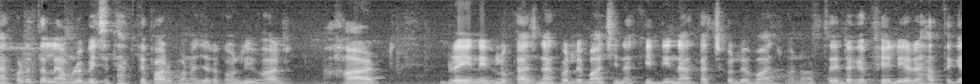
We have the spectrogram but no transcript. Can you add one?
না করে, তাহলে আমরা বেঁচে থাকতে পারব না। যেরকম লিভার, হার্ট ব্রেন এগুলো কাজ না করলে বাঁচি না, কিডনি না কাজ করলে বাঁচবো না। অর্থাৎ এটাকে ফেলিয়ারের হাত থেকে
